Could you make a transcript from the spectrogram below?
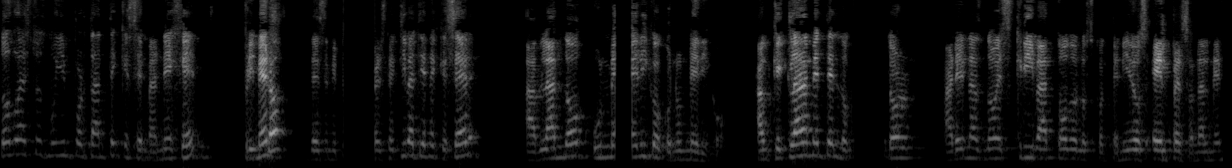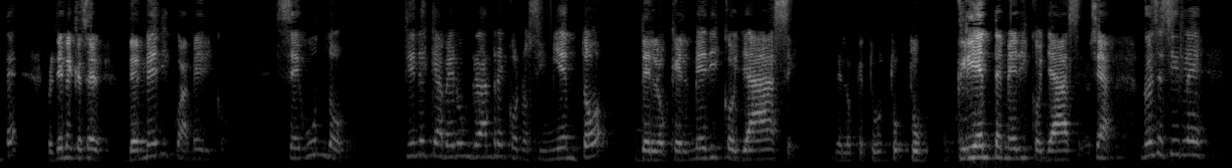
todo esto es muy importante que se maneje Primero, desde mi perspectiva, tiene que ser hablando un médico con un médico. Aunque claramente el doctor Arenas no escriba todos los contenidos él personalmente, pero tiene que ser de médico a médico. Segundo, tiene que haber un gran reconocimiento de lo que el médico ya hace, de lo que tu, tu, cliente médico ya hace. O sea, no es decirle,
